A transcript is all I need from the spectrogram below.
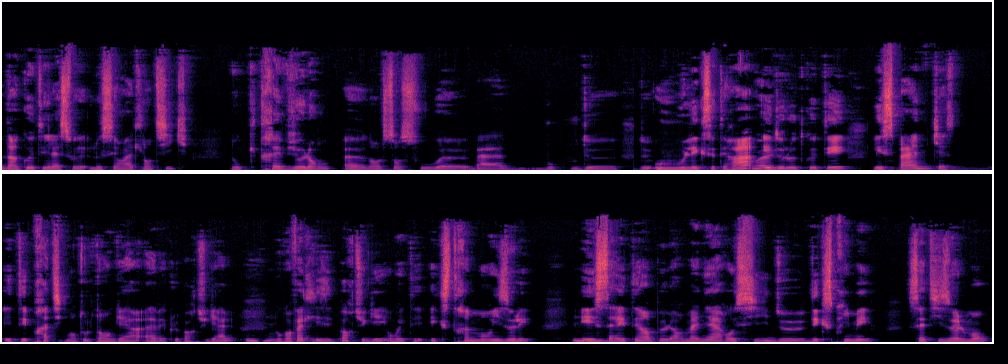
d'un côté l'océan Atlantique, donc très violent euh, dans le sens où euh, bah, beaucoup de, de houle, etc. Ouais. Et de l'autre côté, l'Espagne qui a été pratiquement tout le temps en guerre avec le Portugal. Mhm. Donc en fait, les Portugais ont été extrêmement isolés Mhm. et ça a été un peu leur manière aussi de d'exprimer cet isolement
